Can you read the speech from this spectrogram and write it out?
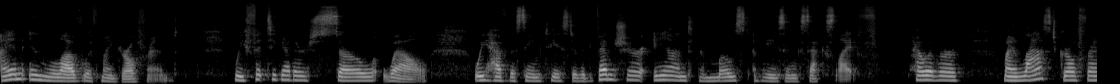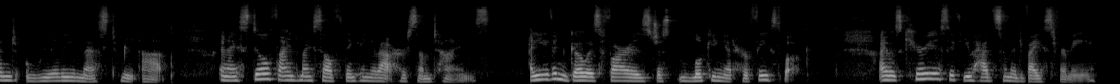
I am in love with my girlfriend. We fit together so well. We have the same taste of adventure and the most amazing sex life. However, my last girlfriend really messed me up, and I still find myself thinking about her sometimes. I even go as far as just looking at her Facebook. I was curious if you had some advice for me.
